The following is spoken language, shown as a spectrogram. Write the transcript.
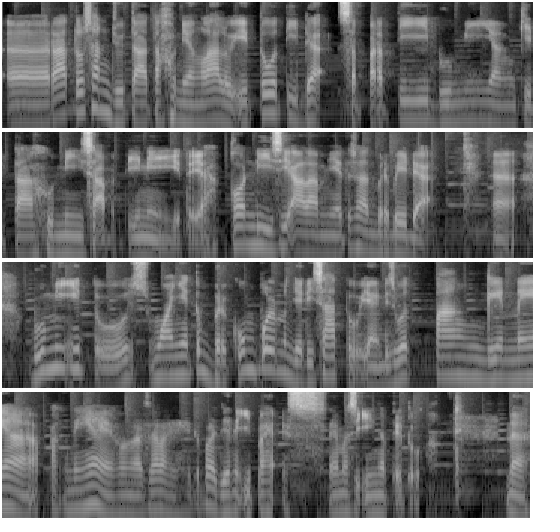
Eh, ratusan juta tahun yang lalu itu tidak seperti bumi yang kita huni saat ini gitu ya. Kondisi alamnya itu sangat berbeda. Nah, bumi itu semuanya itu berkumpul menjadi satu yang disebut Pangenea. Pangenea ya kalau nggak salah ya. Itu pelajaran IPS. Saya masih ingat itu. Nah,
